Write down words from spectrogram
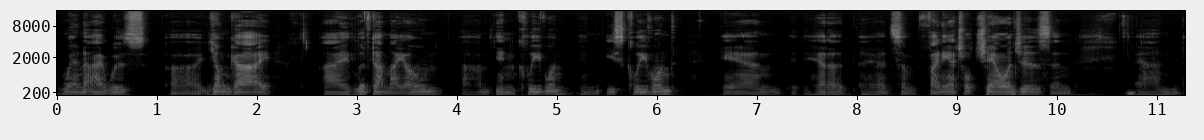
when I was uh, young guy. I lived on my own um, in Cleveland, in East Cleveland, and had a had some financial challenges and and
